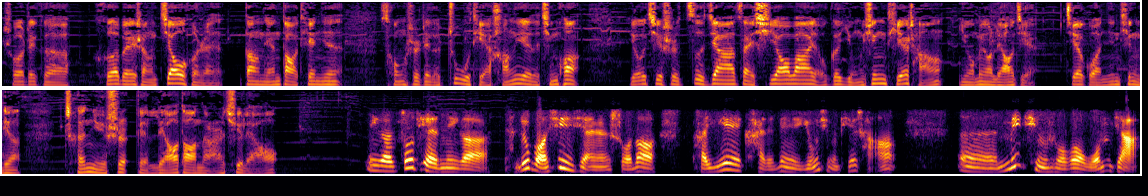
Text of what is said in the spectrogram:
说，这个河北省蛟河人当年到天津从事这个铸铁行业的情况。尤其是自家在西窑洼有个永兴铁厂，有没有了解？结果您听听，陈女士给聊到哪儿去了？那个昨天那个刘宝信先生说到他爷爷开的那永兴铁厂，嗯，没听说过我们家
